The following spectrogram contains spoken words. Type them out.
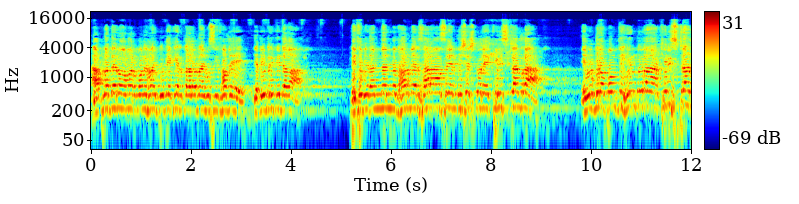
আপনাদেরও আমার মনে হয় বিবেকের তাড়নায় উচিত হবে যে বিবৃতি দেওয়া পৃথিবীর অন্যান্য ধর্মের যারা আছেন, বিশেষ করে খ্রিস্টানরা, এই উগ্রপন্থী হিন্দুরা খ্রিস্টান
